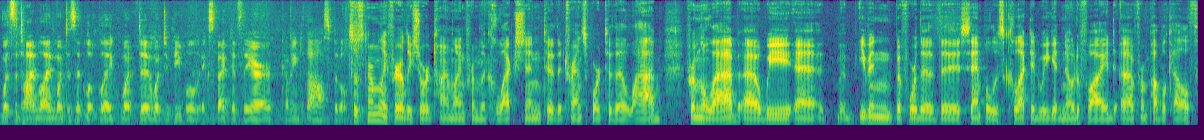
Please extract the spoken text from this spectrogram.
what's the timeline? What does it look like? What do, what do people expect if they are coming to the hospital? So it's normally a fairly short timeline from the collection to the transport to the lab. From the lab, uh, we uh, even before the, the sample is collected, we get notified uh, from public health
